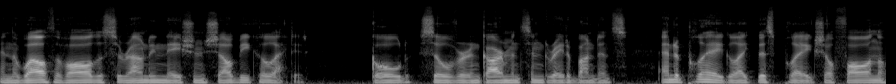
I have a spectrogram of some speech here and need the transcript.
and the wealth of all the surrounding nations shall be collected gold, silver, and garments in great abundance. And a plague like this plague shall fall on the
